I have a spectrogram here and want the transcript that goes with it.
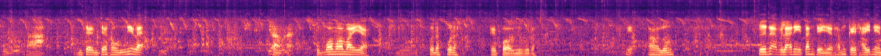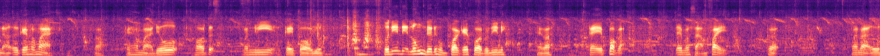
ผมรู้ขามันจะมันจะของนี่แหละเกี่ยวมันอะผมว่ามาใหม่อะพูดนะพูดนะ ไก่ปอกอยู่พูดนะนี่อ้าวลุงคือณเวลานี้ตั้งใจจะทำไก่ไทยเนี่ยนะเออไก่พม่าอ๋อไก่พม่าเดี๋ยวพอเถอะมันมีไก่ปออยู่ ตัวนี้เนี่ยลุงเดี๋ยวผมปล่อยไก่ปอตัวนี้นี่เห็นปะไก่ปอกอะได้มาสามไฟก็มันว่าเออ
